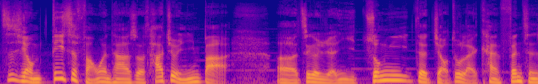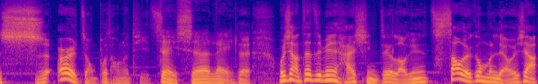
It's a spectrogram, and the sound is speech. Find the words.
之前我们第一次访问他的时候，他就已经把呃这个人以中医的角度来看，分成十二种不同的体质，对，十二类。对，我想在这边还请这个老君稍微跟我们聊一下。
